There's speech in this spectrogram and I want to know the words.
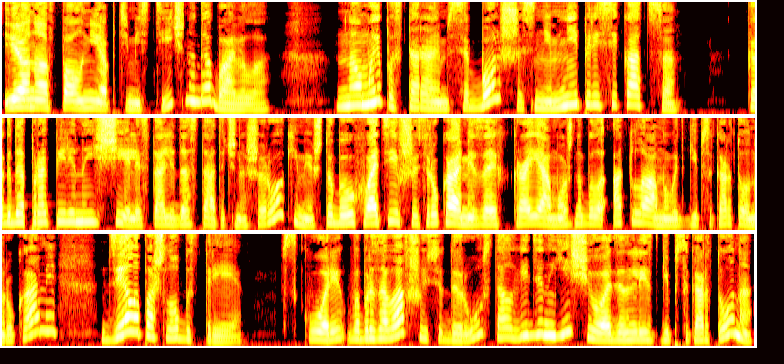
и она вполне оптимистично добавила. «Но мы постараемся больше с ним не пересекаться». Когда пропиленные щели стали достаточно широкими, чтобы, ухватившись руками за их края, можно было отламывать гипсокартон руками, дело пошло быстрее. Вскоре в образовавшуюся дыру стал виден еще один лист гипсокартона,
